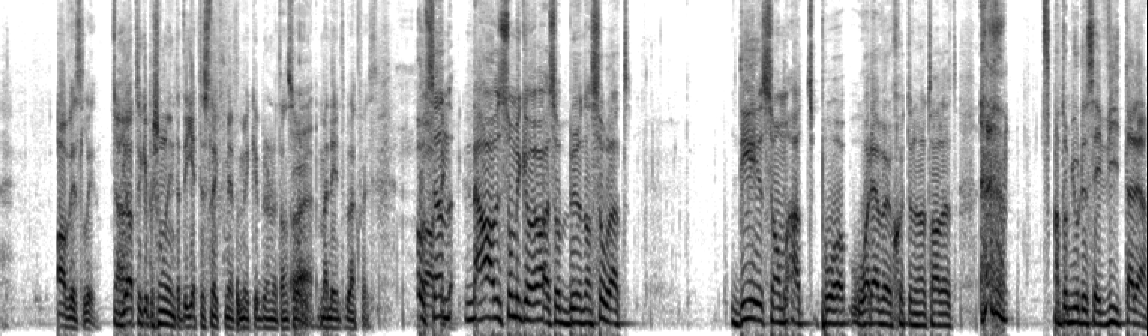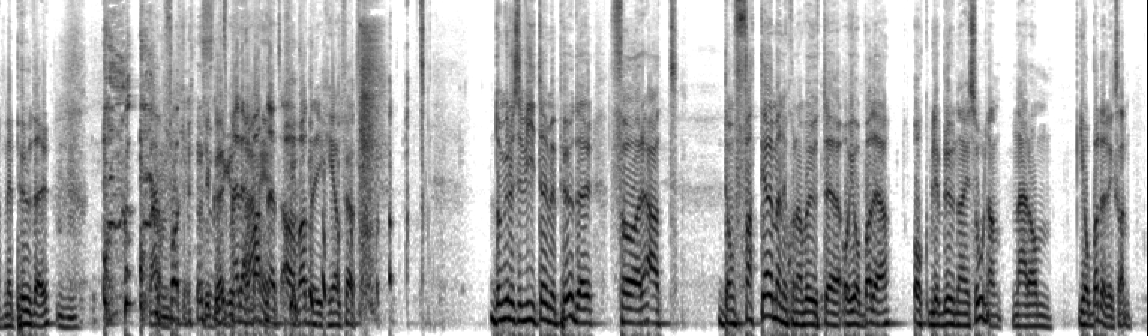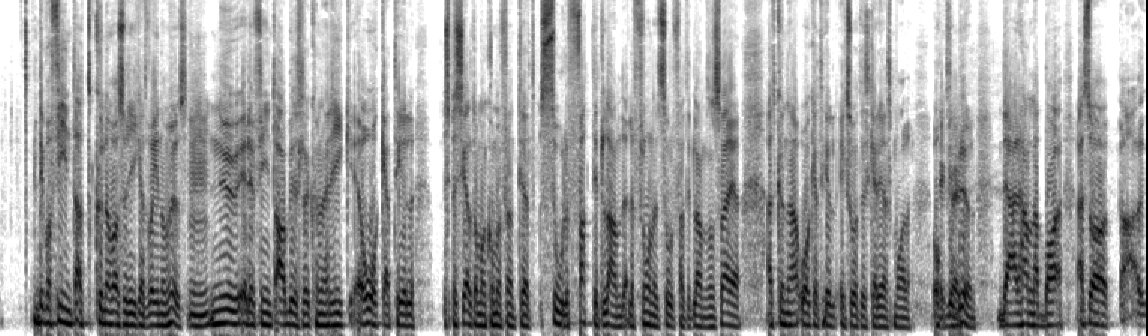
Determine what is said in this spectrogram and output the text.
Obviously. Jag tycker personligen inte att det är jättesnyggt med för mycket brun utan sol. Right. Men det är inte blackface. Och sen, ja, så mycket alltså, brun utan sol att det är som att på whatever 1700-talet att de gjorde sig vitare med puder. Fuck You're good. Nej, det här vattnet, ja, vattnet gick helt fel. De gjorde sig vitare med puder för att de fattigare människorna var ute och jobbade och blev bruna i solen när de jobbade liksom. Det var fint att kunna vara så rik att vara inomhus. Nu är det fint obviously att kunna rik, åka till Speciellt om man kommer från till ett solfattigt land eller från ett solfattigt land som Sverige. Att kunna åka till exotiska resmål och bli Exakt. brun. Det här handlar bara, alltså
